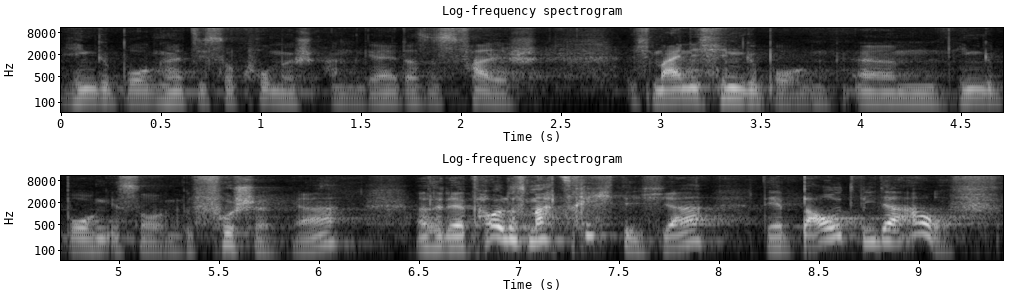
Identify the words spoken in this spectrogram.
hingebogen hört sich so komisch an, gell? das ist falsch. Ich meine nicht hingebogen. Ähm, hingebogen ist so ein Gefusche. Ja? Also der Paulus macht es richtig. Ja? Der baut wieder auf.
